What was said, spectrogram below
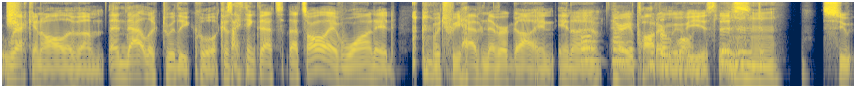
wrecking all of them, and that looked really cool because I think that's that's all I've wanted, which we have never gotten in a Oh, Harry Potter the movie. Is this Mhm. su-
